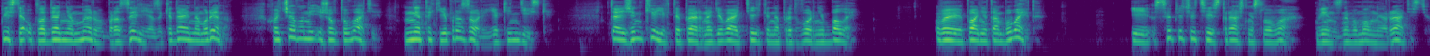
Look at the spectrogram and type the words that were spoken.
Після укладення миру Бразилія закидає нам ринок, хоча вони і жовтуваті, не такі прозорі, як індійські. Та й жінки їх тепер надівають тільки на придворні бали. Ви, пані, там буваєте? І, сиплячи ці страшні слова, він з невимовною радістю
